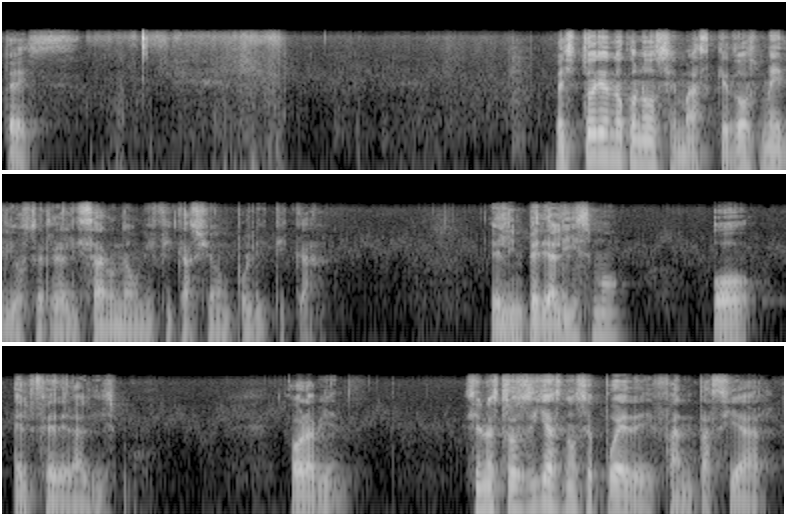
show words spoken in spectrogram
3. La historia no conoce más que dos medios de realizar una unificación política, el imperialismo o el federalismo. Ahora bien, si en nuestros días no se puede fantasear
